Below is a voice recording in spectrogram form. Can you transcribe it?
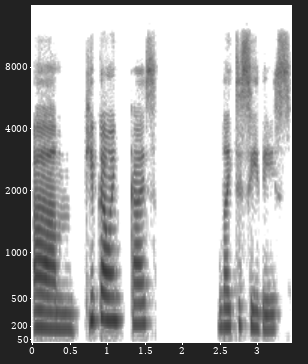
Um, keep going, guys. Like to see these.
